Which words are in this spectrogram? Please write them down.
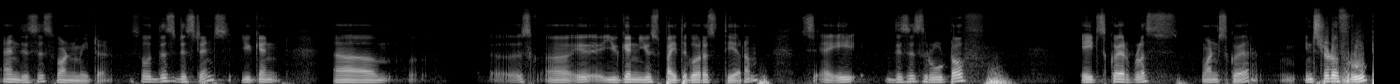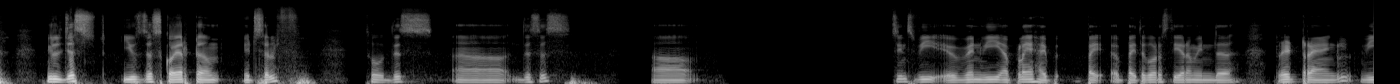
and this is 1 meter so this distance you can um, uh, uh, you can use Pythagoras theorem. Uh, This is root of 8 square plus 1 square. Instead of root, we will just use the square term itself. So this uh, this is uh, since we uh, when we apply Py- uh, Pythagoras theorem in the red triangle, we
